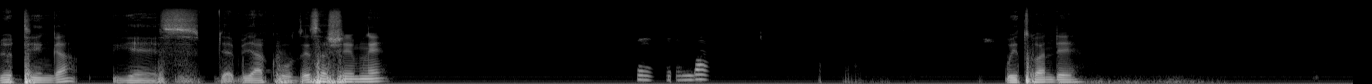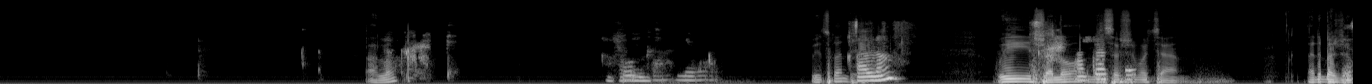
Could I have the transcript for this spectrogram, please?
Rutinga yes. Bya- byakunze. Yesu ashimwe witwa nde? Alo? Witwa nde? Wi shalom yesu ashimwe cyane nari mbaje ngo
